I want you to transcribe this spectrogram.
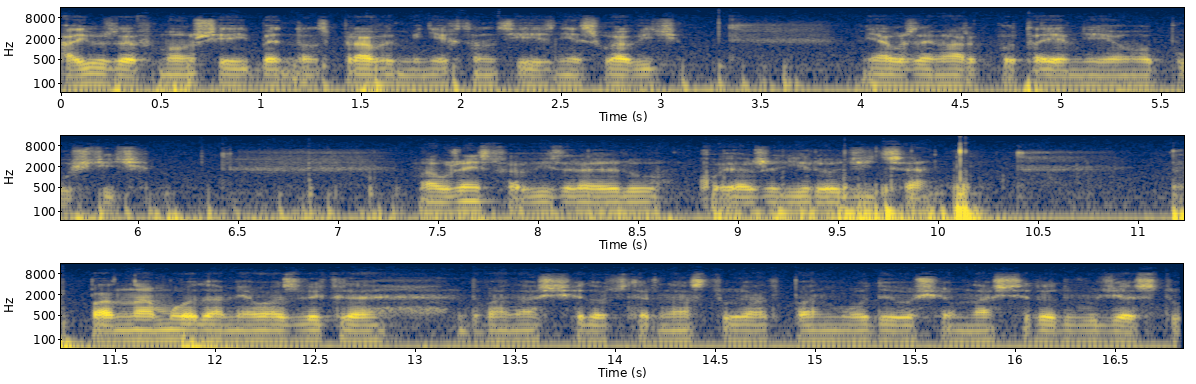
a Józef, mąż jej, będąc prawym i nie chcąc jej zniesławić, miał zamiar potajemnie ją opuścić. Małżeństwa w Izraelu kojarzyli rodzice. Panna młoda miała zwykle 12 do 14 lat, pan młody 18 do 20.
